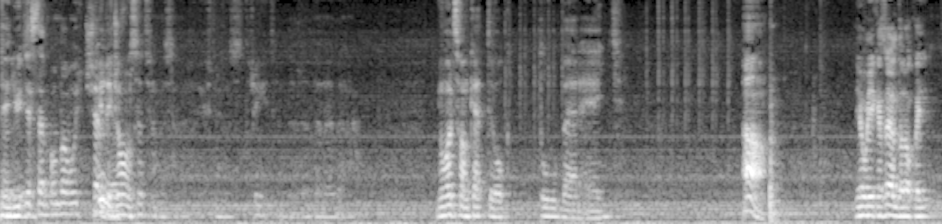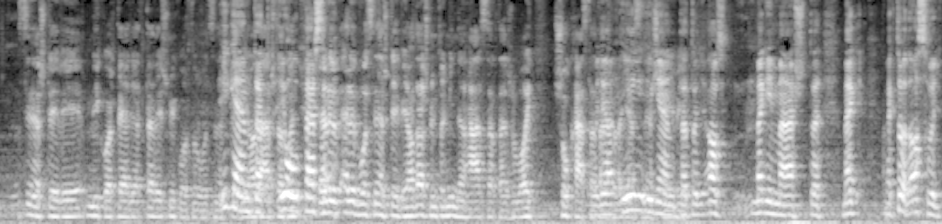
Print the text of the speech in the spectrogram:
Egy gyűjtés szempontból úgy semmi. Billy Jones 50 Street. 82. október 1. Ah, Jó, mondjuk ez olyan dolog, hogy színes tévé mikor terjedt el, és mikor volt színes Igen, tévé tehát adás. jó, hogy persze. Előbb, előbb volt színes tévé adás, mint hogy minden háztartásban, vagy sok háztartásban legyen színes igen, tévé. tehát hogy az megint más, meg, meg tudod az, hogy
